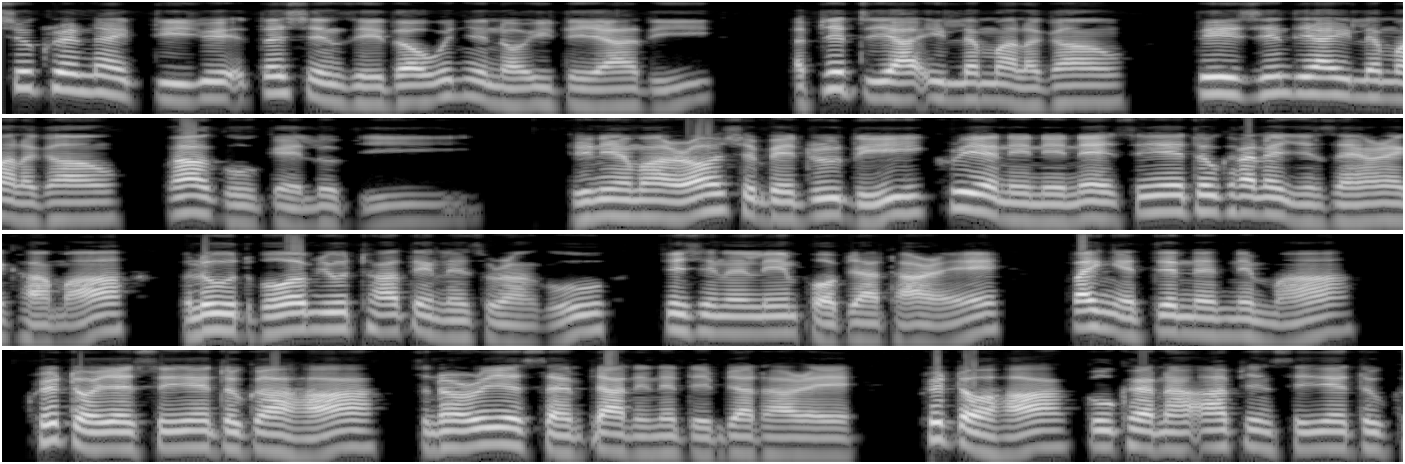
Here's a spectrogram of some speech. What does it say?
ရှုခရစ်၌တည်၍အသက်ရှင်စေသောဝိညာဉ်တော်၏တရားသည်အပြစ်တရား၏လက်မှ၎င်းတေခြင်းတရား၏လက်မှ၎င်းငါ့ကိုကယ်လွတ်ပြီဒီနေရာမှာတော့ရှင်ပေတရုသည်ခရိယန်အနေနဲ့ဆင်းရဲဒုက္ခနဲ့ရင်ဆိုင်ရတဲ့အခါမှာဘလို့သဘောမျိုးထားတဲ့လဲဆိုတာကိုရှင်းရှင်းလင်းလင်းဖော်ပြထားတယ်။ပိုက်ငယ်1နဲ့2မှာခရစ်တော်ရဲ့ဆင်းရဲဒုက္ခဟာကျွန်တော်တို့ရဲ့စံပြအနေနဲ့တင်ပြထားတယ်။ ခရစ်တော်ဟာကိုယ်ခန္ဓာအပြင်ဆင်းရဲဒုက္ခ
